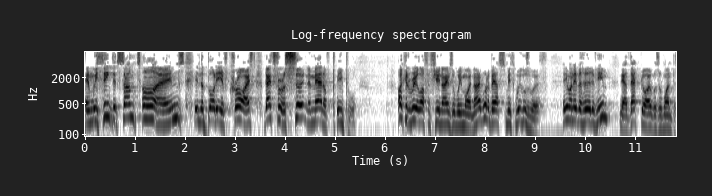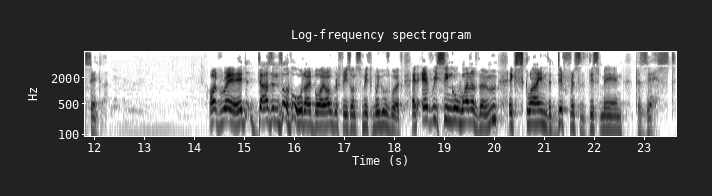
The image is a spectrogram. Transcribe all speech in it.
and we think that sometimes in the body of Christ, that's for a certain amount of people. I could reel off a few names that we might know. What about Smith Wigglesworth? Anyone ever heard of him? Now, that guy was a one percenter. I've read dozens of autobiographies on Smith Wigglesworth, and every single one of them exclaimed the difference that this man possessed.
